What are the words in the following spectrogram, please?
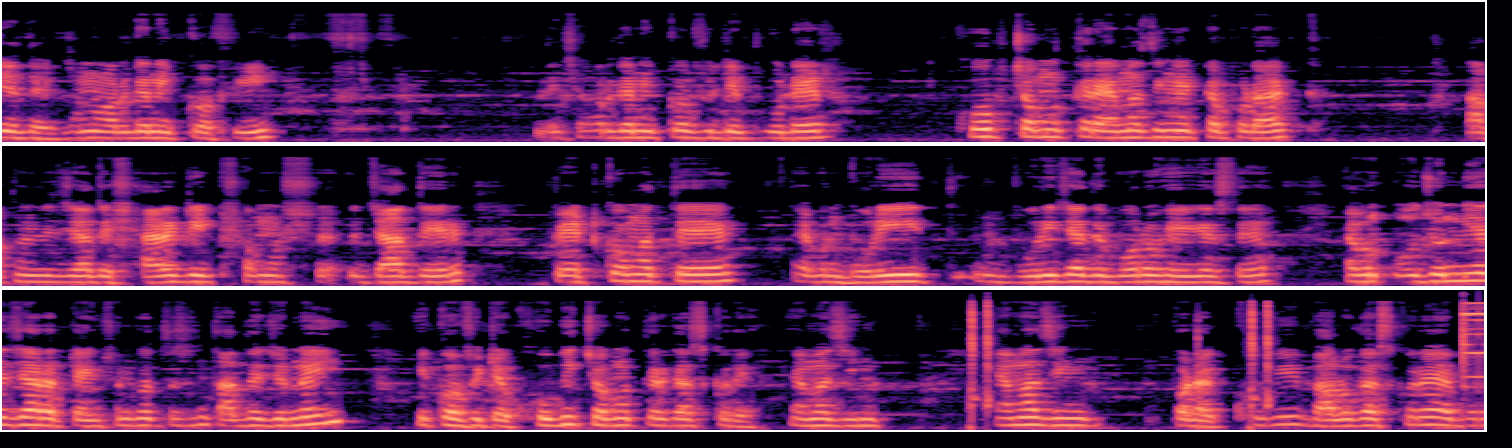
যে দেখুন অর্গানিক কফি অর্গানিক কফি লিপগুডের খুব চমৎকার অ্যামাজিং একটা প্রোডাক্ট আপনাদের যাদের শারীরিক সমস্যা, যাদের পেট কমাতে এবং বুড়ি বুড়ি যাদের বড় হয়ে গেছে এবং ওজন নিয়ে যারা টেনশন করতেছেন, তাদের জন্যই এই কফিটা খুবই চমৎকার কাজ করে। অ্যামাজিং অ্যামাজিং প্রোডাক্ট খুবই ভালো কাজ করে এবং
